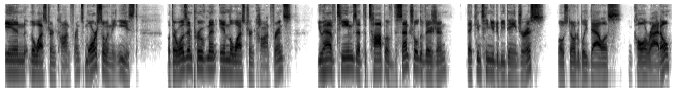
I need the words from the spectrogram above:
in the Western Conference, more so in the East, but there was improvement in the Western Conference. You have teams at the top of the Central Division that continue to be dangerous, most notably Dallas and Colorado.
